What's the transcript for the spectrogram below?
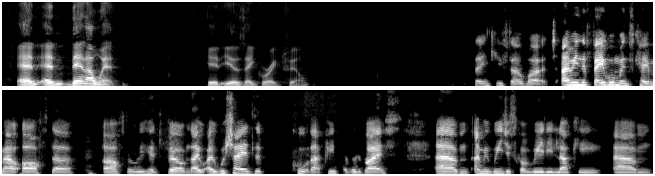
and and then I went, it is a great film. Thank you so much. I mean, The Fabelmans came out after after we had filmed. I, I wish I had caught that piece of advice. Um, I mean, we just got really lucky um,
